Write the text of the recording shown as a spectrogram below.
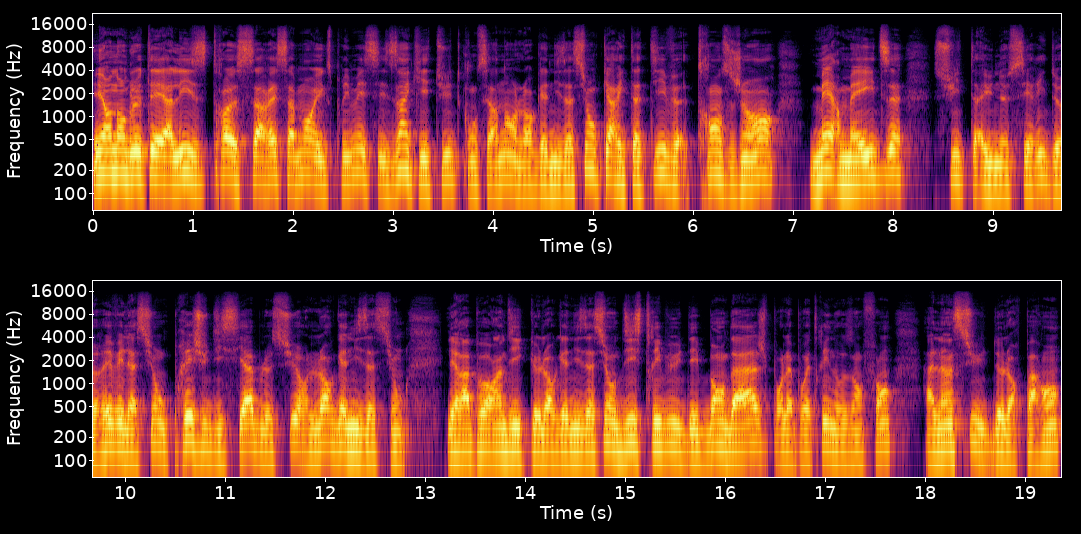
Et en Angleterre, Liz Truss a récemment exprimé ses inquiétudes concernant l'organisation caritative transgenre Mermaids suite à une série de révélations préjudiciables sur l'organisation. Les rapports indiquent que l'organisation distribue des bandages pour la poitrine aux enfants à l'insu de leurs parents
